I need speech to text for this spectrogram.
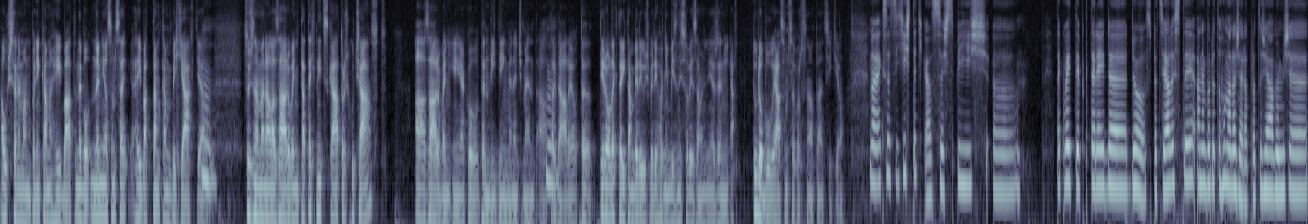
a už se nemám úplně kam hejbat, nebo neměl jsem se hejbat tam, kam bych já chtěl. Hmm. Což znamenala zároveň ta technická trošku část, a zároveň i jako ten leading management a hmm. tak dále. Jo. T- ty role, které tam byly, už byly hodně biznisově zaměřený a v tu dobu já jsem se prostě na to necítil. No a jak se cítíš teďka? Jsi spíš uh, takový typ, který jde do specialisty anebo do toho manažera? Protože já vím, že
